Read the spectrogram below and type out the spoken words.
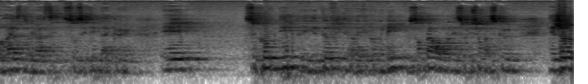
au reste de la société d'accueil. Et ce que vous dites, les ghettos économiques ne sont pas vraiment des solutions parce que déjà dans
